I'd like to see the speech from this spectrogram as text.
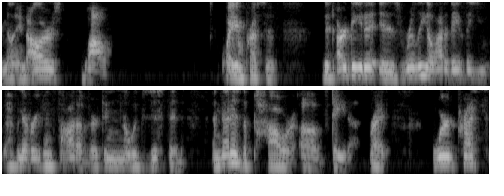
million. Wow. Quite impressive. That our data is really a lot of data that you have never even thought of or didn't know existed. And that is the power of data, right? WordPress,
